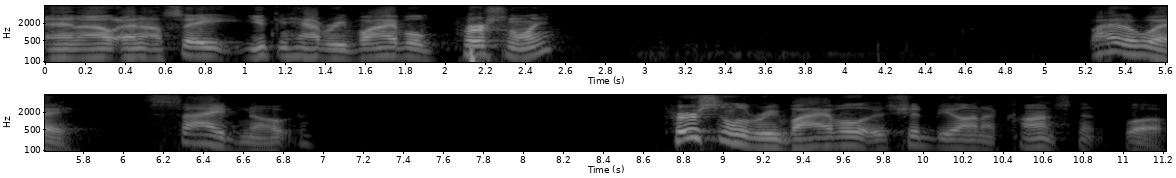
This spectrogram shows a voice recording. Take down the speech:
and, I'll, and I'll say you can have revival personally. By the way, side note personal revival should be on a constant flow.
